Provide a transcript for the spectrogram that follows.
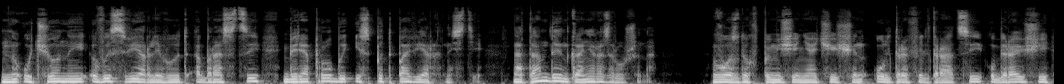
Но ученые высверливают образцы, беря пробы из-под поверхности, а там ДНК не разрушена. Воздух в помещении очищен ультрафильтрацией, убирающей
